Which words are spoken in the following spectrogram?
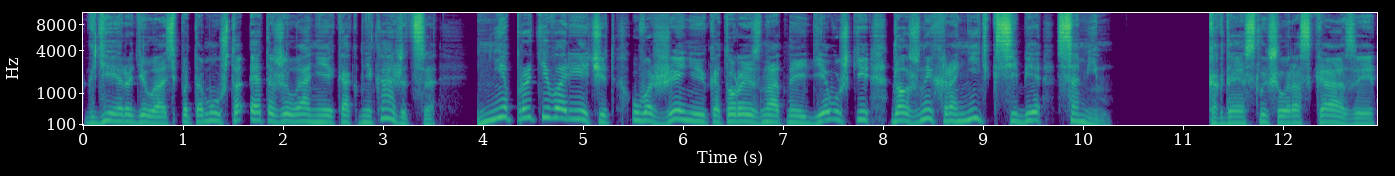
где я родилась, потому что это желание, как мне кажется, не противоречит уважению, которое знатные девушки должны хранить к себе самим. Когда я слышал рассказы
